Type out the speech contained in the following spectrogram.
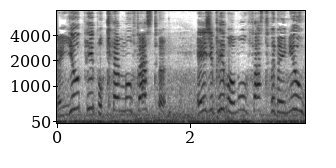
And you people can move faster. Asian people move faster than you.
